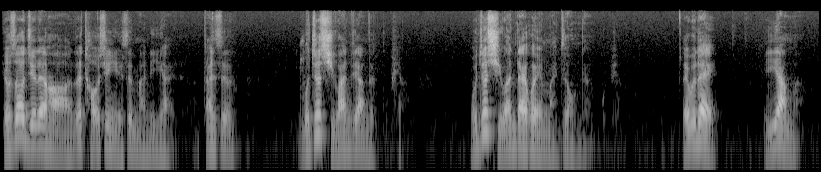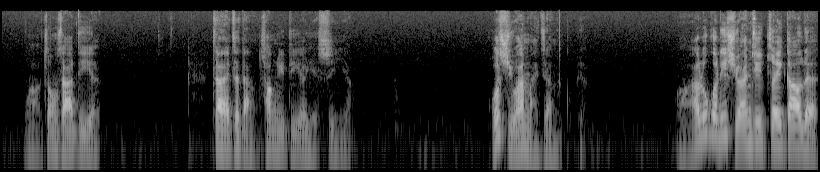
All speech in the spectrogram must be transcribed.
有时候觉得哈，这投信也是蛮厉害的，但是我就喜欢这样的股票，我就喜欢带会买这种的股票，对不对？一样嘛，啊，中沙第二，再来这档创意第二也是一样，我喜欢买这样的股票，啊，如果你喜欢去追高的。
